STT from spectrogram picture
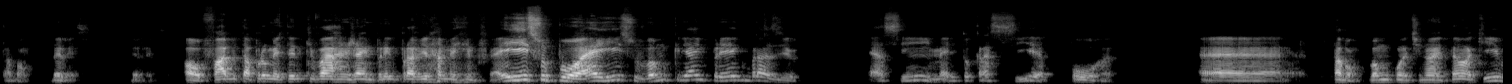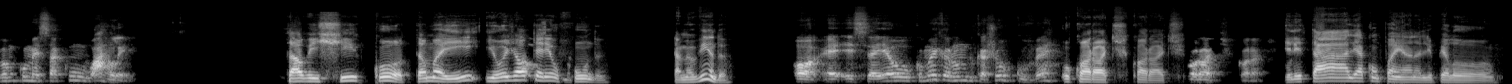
Tá bom, beleza. Beleza. Ó, o Fábio tá prometendo que vai arranjar emprego para virar membro. É isso, pô, é isso. Vamos criar emprego, Brasil. É assim, meritocracia, porra. É... Tá bom, vamos continuar então aqui. Vamos começar com o Arley. Salve, Chico. Tamo aí e hoje eu alterei o fundo. Tá me ouvindo? Ó, é, esse aí é o. Como é que é o nome do cachorro? Cuvé? O Corote, Corote. Corote, Corote. Ele tá ali acompanhando ali pelo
